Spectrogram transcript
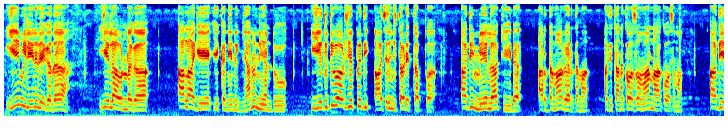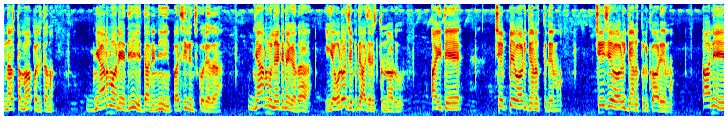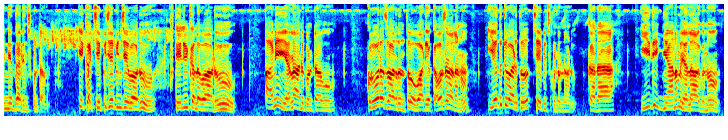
ఏమీ లేనిదే కదా. ఇలా ఉండగా అలాగే ఇక నేను జ్ఞానుని అంటూ ఎదుటివాడు చెప్పేది ఆచరించుతాడే తప్ప అది మేలా కీడ అర్థమా వ్యర్థమా? అది తన కోసమా నా కోసమా? అది నష్టమా ఫలితమా? జ్ఞానము అనేది దానిని పరిశీలించుకోలేదా? జ్ఞానము లేకనే కదా ఎవడో చెబితే ఆచరిస్తున్నాడు. అయితే చెప్పేవాడు జ్ఞానస్తుడేమో చేసేవాడు జ్ఞానస్తుడు కాడేమో అని నిర్ధారించుకుంటాము. ఇక చెప్పి చేపించేవాడు తెలివి కలవాడు అని ఎలా అనుకుంటావు? క్రూర స్వార్థంతో వాడి యొక్క అవసరాలను ఎదుటి వాడితో చేపించుకుంటున్నాడు. కదా? ఇది జ్ఞానం ఎలాగును?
